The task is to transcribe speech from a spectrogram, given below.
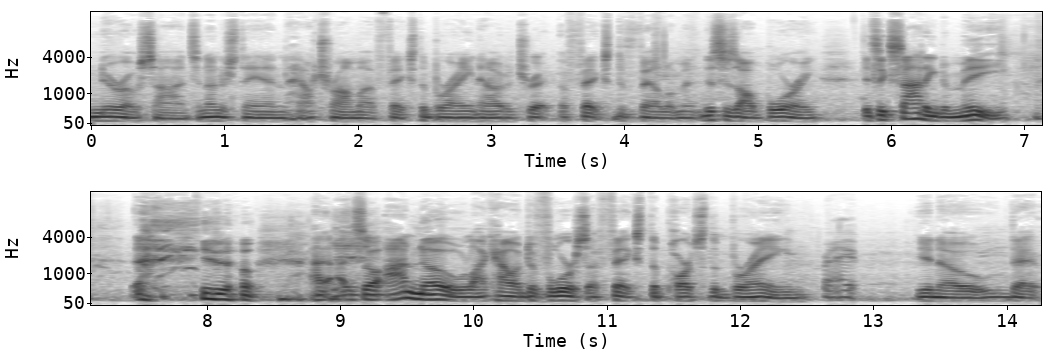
neuroscience and understand how trauma affects the brain, how it attra- affects development. This is all boring. It's exciting to me. you know, I, I, so I know like how a divorce affects the parts of the brain Right. you know, that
